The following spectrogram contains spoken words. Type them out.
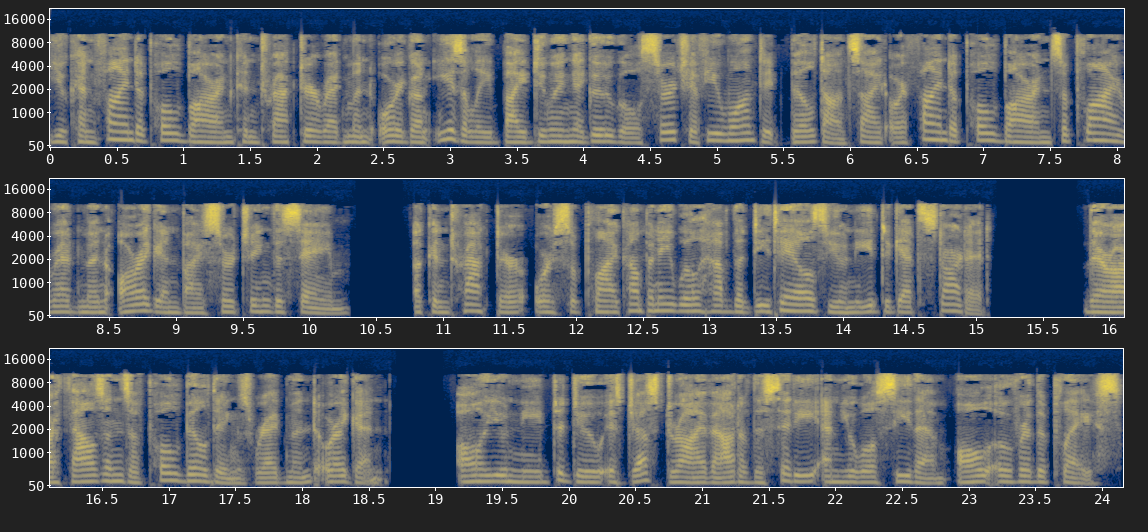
You can find a pole barn contractor Redmond, Oregon easily by doing a Google search if you want it built on site or find a pole barn supply Redmond, Oregon by searching the same. A contractor or supply company will have the details you need to get started. There are thousands of pole buildings Redmond, Oregon. All you need to do is just drive out of the city and you will see them all over the place.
